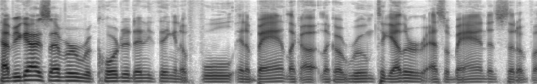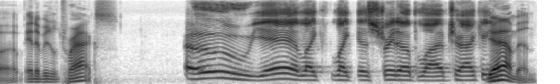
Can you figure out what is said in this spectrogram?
Have you guys ever recorded anything in a full in a band, like a like a room together as a band instead of uh, individual tracks? Oh yeah, like like a straight up live tracking. Yeah, man.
